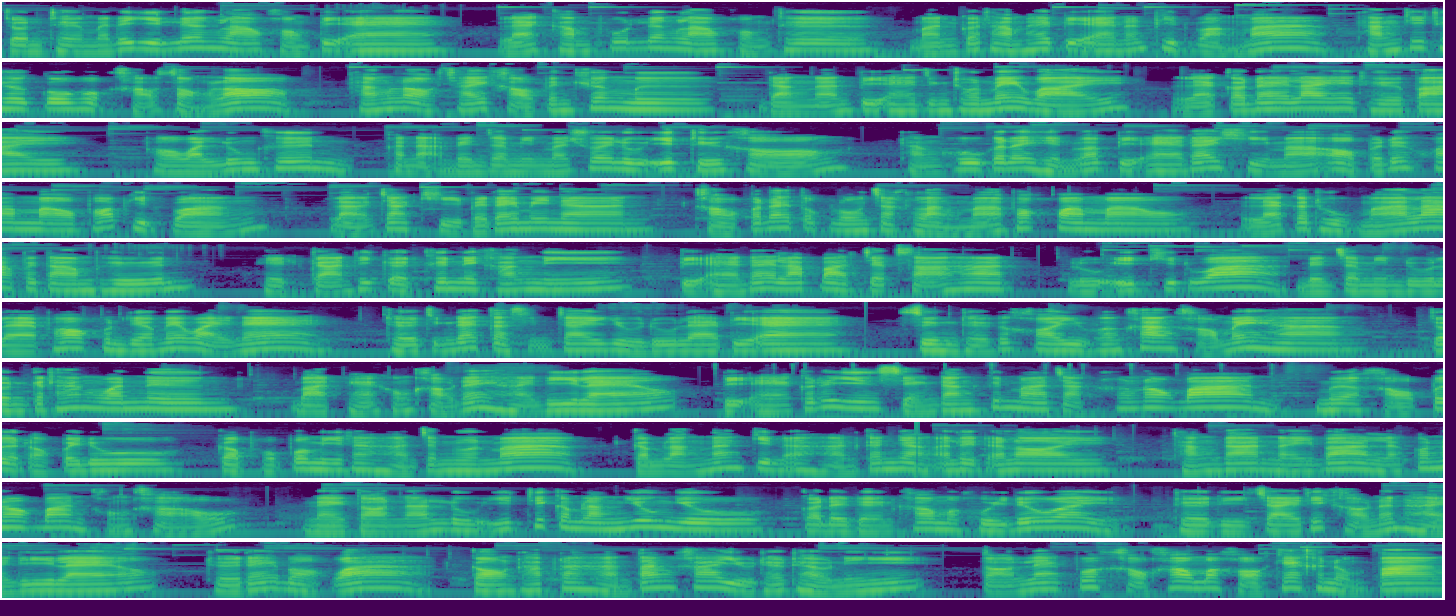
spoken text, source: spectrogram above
จนเธอมาได้ยินเรื่องราวของปีแอร์และคำพูดเรื่องราวของเธอ มันก็ทำให้ปีแอร์นั้นผิดหวังมาก ทั้งที่เธอโกหกเขาสองรอบ ทั้งหลอกใช้เขาเป็นเครื่องมือ ดังนั้นปีแอร์จึงทนไม่ไหว และก็ได้ไล่ให้เธอไป พอวันรุ่งขึ้น ขณะเบนจามินมาช่วยลูอิสถือของ ทั้งคู่ก็ได้เห็นว่าปีแอร์ได้ขี่ม้าออกไปด้วยความเมาเพราะผิดหวัง หลังจากขี่ไปได้ไม่นาน เขาก็ได้ตกลงจากหลังม้าเพราะความเมา และก็ถูกม้าลากไปตามพื้น เหตุการณ์ที่เกิดขึ้นในครั้งนี้ปีแอร์ได้รับบาดเจ็บสาหัสลูอิสคิดว่าเบนจามินดูแลพ่อคนเดียวไม่ไหวแน่ เธอจึงได้ตัดสินใจอยู่ดูแลปีแอร์ ซึ่งเธอก็คอยอยู่ข้างๆเขาไม่ห่าง จนกระทั่งวันหนึ่ง บาดแผลของเขาได้หายดีแล้วปีแอร์ก็ได้ยินเสียงดังขึ้นมาจากข้างนอกบ้าน เมื่อเขาเปิดออกไปดู ก็พบว่ามีทหารจำนวนมากกำลังนั่งกินอาหารกันอย่างอร็ดอร่อย ทั้งด้านในบ้านแล้วก็นอกบ้านของเขา ในตอนนั้นลูอิสที่กำลังยุ่งอยู่ ก็ได้เดินเข้ามาคุยด้วย เธอดีใจที่เขานั้นหายดีแล้ว เธอได้บอกว่ากองทัพทหารตั้งค่ายอยู่แถวๆนี้ ตอนแรกพวกเขาเข้ามาขอแค่ขนมปัง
